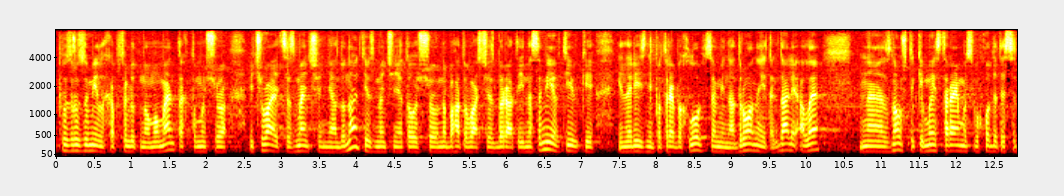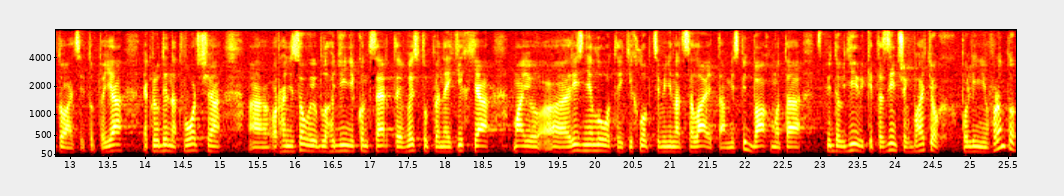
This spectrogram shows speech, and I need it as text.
по зрозумілих абсолютно моментах, тому що відчувається зменшення донатів, зменшення того, що набагато важче збирати і на самі автівки, і на різні потреби хлопцям, і на дрони, і так далі. Але е, знову ж таки ми стараємось виходити з ситуації. Тобто, я, як людина творча, е, організовую благодійні концерти, виступи, на яких я маю різні лоти, які хлопці мені надсилають там із під Бахмута, з під Авдіївки та з інших багатьох по лінії фронту,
